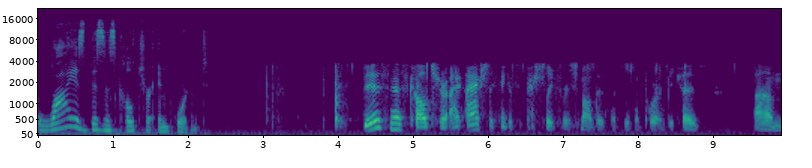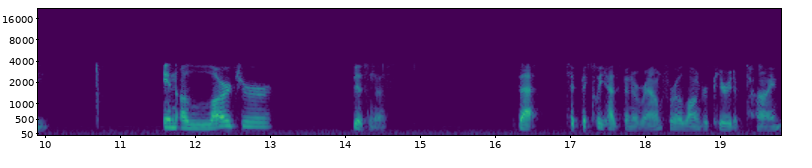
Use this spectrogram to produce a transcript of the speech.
why is business culture important? Business culture, I, I actually think, especially for a small business, is important because um, in a larger business that typically has been around for a longer period of time,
